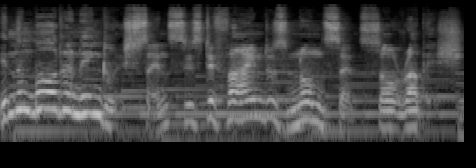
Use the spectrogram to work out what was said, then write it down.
in the modern English sense, is defined as nonsense or rubbish.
